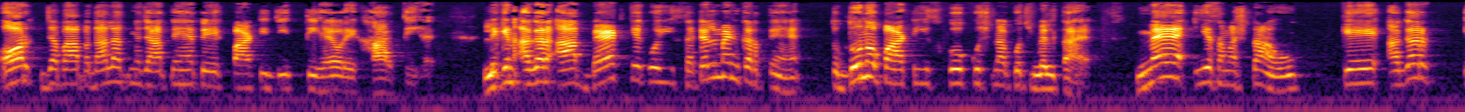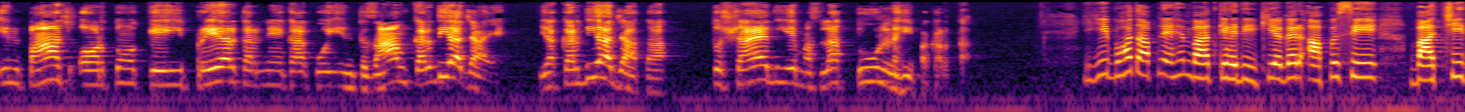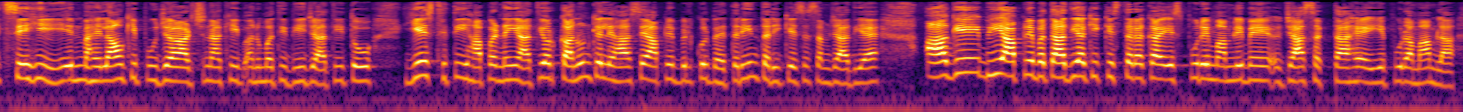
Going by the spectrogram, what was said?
और जब आप अदालत में जाते हैं तो एक पार्टी जीतती है और एक हारती है। लेकिन अगर आप बैठ के कोई सेटलमेंट करते हैं तो दोनों पार्टीज़ को कुछ ना कुछ मिलता है। मैं ये समझता हूँ कि अगर इन पाँच औरतों के प्रेयर करने का कोई इंतज़ाम कर दिया जाए या कर दिया जाता तो शायद ये मसला तूल नहीं पकड़ता। ये बहुत आपने अहम बात कह दी कि अगर आपसी बातचीत से ही इन महिलाओं की पूजा अर्चना की अनुमति दी जाती तो ये स्थिति यहाँ पर नहीं आती। और कानून के लिहाज से आपने बिल्कुल बेहतरीन तरीके से समझा दिया है। आगे भी आपने बता दिया कि किस तरह का इस पूरे मामले में जा सकता है ये पूरा मामला।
